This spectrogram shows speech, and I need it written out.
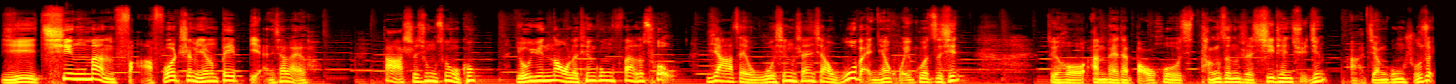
以轻慢法佛之名被贬下来了。大师兄孙悟空由于闹了天宫，犯了错误，压在五行山下五百年，悔过自新。最后安排他保护唐僧是西天取经啊，将功赎罪。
